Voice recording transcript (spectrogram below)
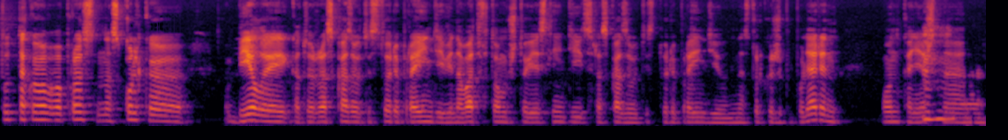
Тут такой вопрос, насколько белый, который рассказывает историю про Индию, виноват в том, что если индиец рассказывает историю про Индию, он настолько же популярен, он, конечно, угу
